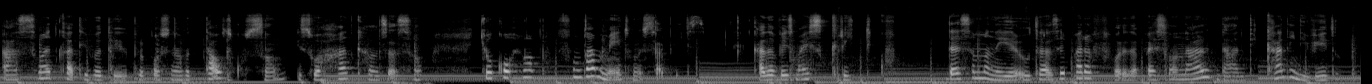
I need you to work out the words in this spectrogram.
a ação educativa dele proporcionava tal discussão e sua radicalização que ocorreu um aprofundamento nos saberes, cada vez mais crítico. Dessa maneira, o trazer para fora da personalidade de cada indivíduo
